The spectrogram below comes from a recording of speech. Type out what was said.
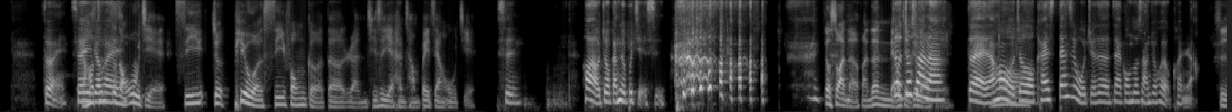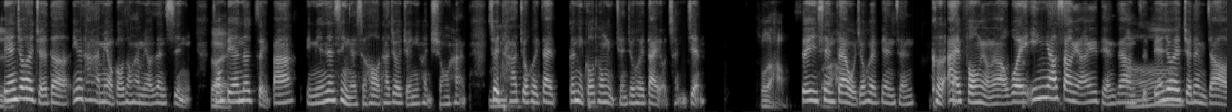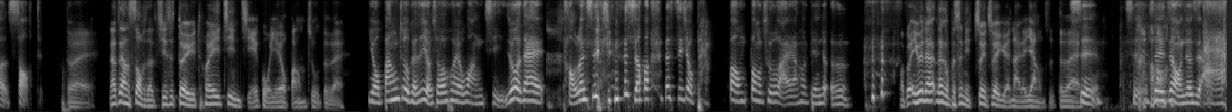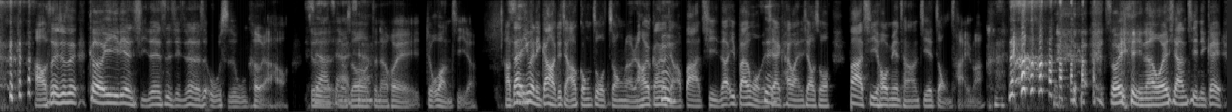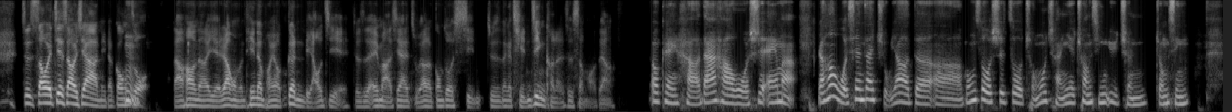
对，所以就会这种误解，C 就 pure C 风格的人，其实也很常被这样误解。是，后来我就干脆不解释，就算了，反正就就算了。对，然后我就开始，哦，但是我觉得在工作上就会有困扰，是别人就会觉得，因为他还没有沟通，还没有认识你，从别人的嘴巴里面认识你的时候，他就会觉得你很凶悍，所以他就会在跟你沟通以前就会带有成见。说得好。所以现在我就会变成可爱风，有没有？尾音要上扬一点，这样子，别人就会觉得比较 soft。对，那这样 soft 其实对于推进结果也有帮助，对不对？有帮助，可是有时候会忘记。如果在讨论事情的时候，那 C 就啪蹦蹦出来，然后别人就呃。哦，不，因为那那个不是你最最原来的样子，对不对？是是，所以这种就是啊。好，所以就是刻意练习这件事情，真的是无时无刻了，好。就是有时候真的会就忘记了。好，但因为你刚好就讲到工作中了，然后又刚刚又讲到霸气，你知道一般我们现在开玩笑说霸气后面常常接总裁嘛，所以呢，我也想起你可以就稍微介绍一下你的工作，然后呢，也让我们听的朋友更了解，就是 Emma 现在主要的工作型，就是那个情境可能是什么这样。OK，好，大家好，我是 Emma，然后我现在主要的呃工作是做宠物产业创新育成中心，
